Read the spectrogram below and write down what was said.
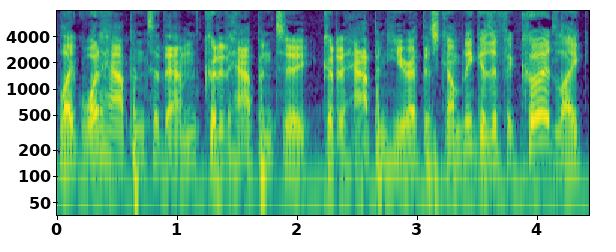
Like what happened to them? Could it happen to could it happen here at this company? Because if it could like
